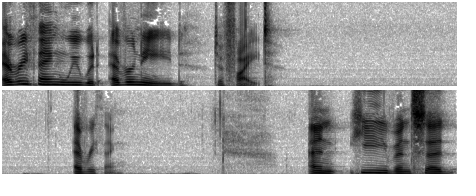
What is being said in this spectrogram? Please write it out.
everything we would ever need to fight. Everything. And he even said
